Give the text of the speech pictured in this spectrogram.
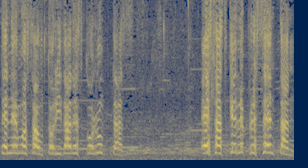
tenemos autoridades corruptas, esas que representan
